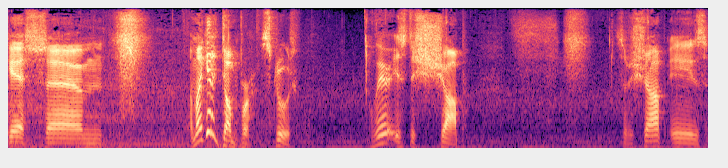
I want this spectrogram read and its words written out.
get. Um, I might get a dumper. Screw it. Where is the shop? So the shop is.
